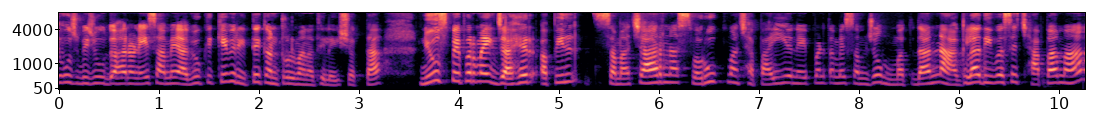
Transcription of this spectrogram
એવું જ બીજું ઉદાહરણ એ સામે આવ્યું કે કેવી રીતે કંટ્રોલમાં નથી લઈ શકતા. ન્યૂઝપેપરમાં એક જાહેર અપીલ, સમાચારના સ્વરૂપમાં છપાઈ અને એ પણ તમે સમજો, મતદાનના આગલા દિવસે છાપામાં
